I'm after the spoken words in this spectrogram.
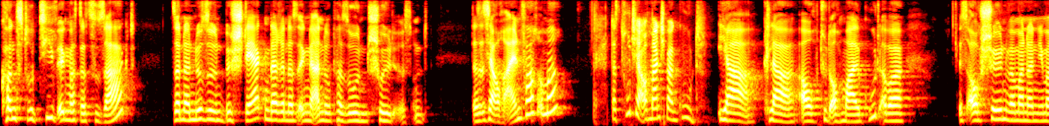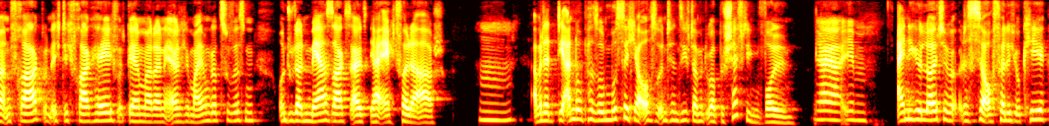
konstruktiv irgendwas dazu sagt, sondern nur so ein Bestärken darin, dass irgendeine andere Person schuld ist. Und das ist ja auch einfach immer. Das tut ja auch manchmal gut. Ja, klar, auch tut auch mal gut, aber ist auch schön, wenn man dann jemanden fragt und ich dich frage, hey, ich würde gerne mal deine ehrliche Meinung dazu wissen und du dann mehr sagst als, ja, echt voll der Arsch. Hm. Aber die andere Person muss sich ja auch so intensiv damit überhaupt beschäftigen wollen. Ja, ja, eben. Einige Leute, das ist ja auch völlig okay,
